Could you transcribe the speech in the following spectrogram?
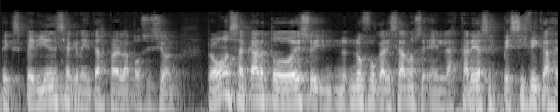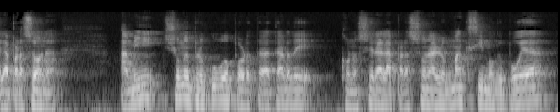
experiencia que necesitas para la posición. Pero vamos a sacar todo eso y no, no focalizarnos en las tareas específicas de la persona. A mí yo me preocupo por tratar de conocer a la persona lo máximo que pueda.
